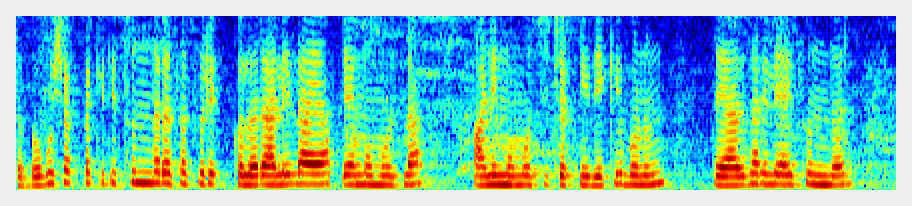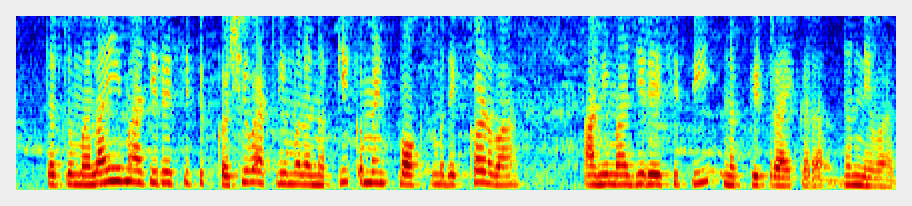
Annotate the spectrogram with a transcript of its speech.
तर बघू शकता किती सुंदर असा सुरेख कलर आलेला आहे आपल्या मोमोजला. आणि मोमोजची चटणी देखील बनवून तयार झालेली आहे सुंदर. तर तुम्हाला ही माझी रेसिपी कशी वाटली मला नक्की कमेंट बॉक्समध्ये कळवा आणि माझी रेसिपी नक्की ट्राय करा. धन्यवाद.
